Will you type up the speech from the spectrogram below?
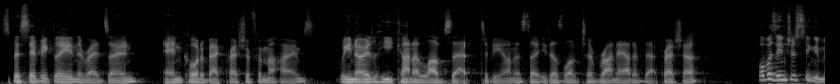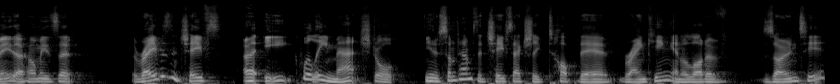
specifically in the red zone and quarterback pressure from Mahomes. We know he kind of loves that, to be honest, that he does love to run out of that pressure. What was interesting to me, though, Hulmy, is that the Ravens and Chiefs are equally matched or you know, sometimes the Chiefs actually top their ranking in a lot of zones here.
